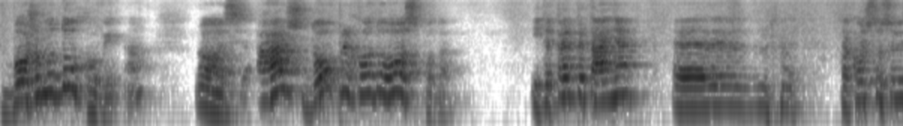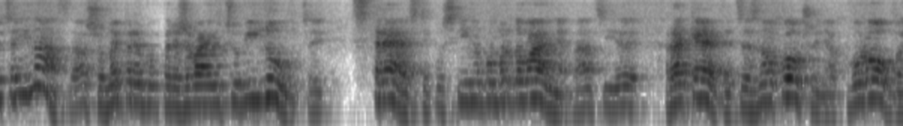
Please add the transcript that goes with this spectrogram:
в Божому Духові. да? Ось, аж до приходу Господа. І тепер питання е, також стосується і нас, да, що ми переживаємо цю війну, цей стрес, ці постійне бомбардування, да, ці ракети, це знаохочення, хвороби,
